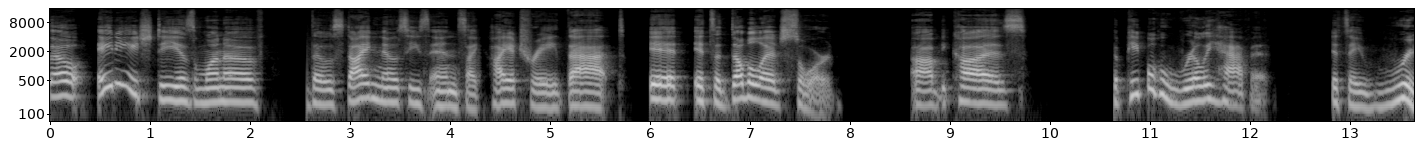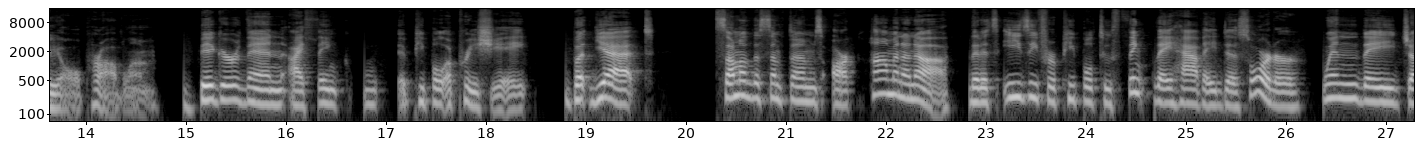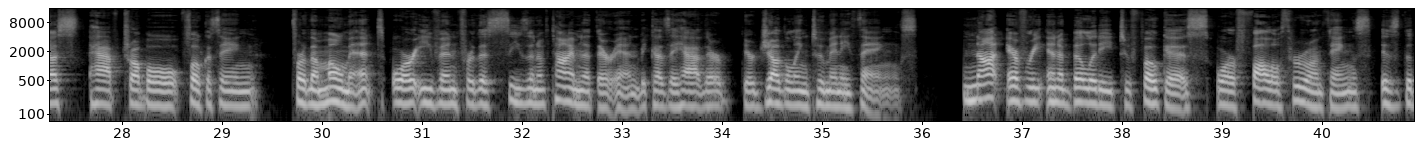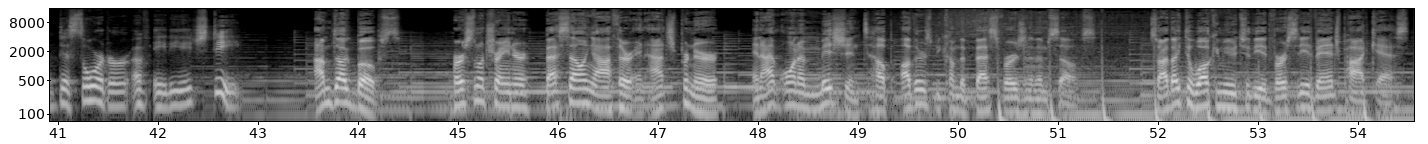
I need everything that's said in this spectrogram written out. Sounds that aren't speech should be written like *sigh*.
So, ADHD is one of those diagnoses in psychiatry that it it's a double-edged sword uh, because the people who really have it, it's a real problem, bigger than I think people appreciate. But yet, some of the symptoms are common enough that it's easy for people to think they have a disorder when they just have trouble focusing for the moment or even for this season of time that they're in because they have they're they're juggling too many things not every inability to focus or follow through on things is the disorder of ADHD. I'm Doug Bopst, personal trainer, best-selling author, and entrepreneur, and I'm on a mission to help others become the best version of themselves. So I'd like to welcome you to the Adversity Advantage podcast,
